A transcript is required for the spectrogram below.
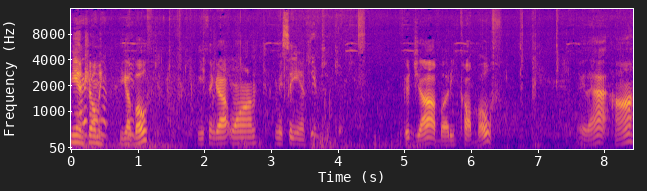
Ian, show me. You got both? Ethan got one. Let me see, Ian. Good job, buddy. Caught both. Look at that, huh?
